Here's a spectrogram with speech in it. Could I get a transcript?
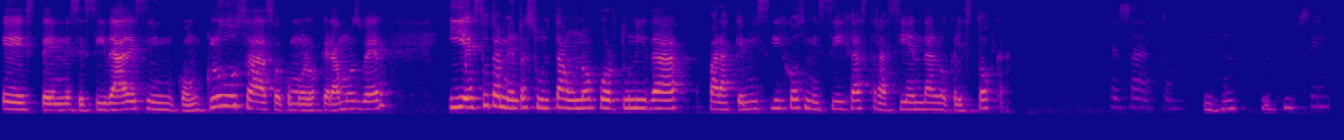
este, necesidades inconclusas o como lo queramos ver. Y esto también resulta una oportunidad para que mis hijos, mis hijas trasciendan lo que les toca. Exacto. Sí,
